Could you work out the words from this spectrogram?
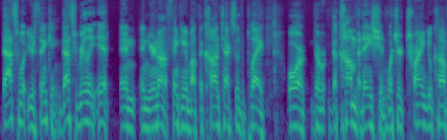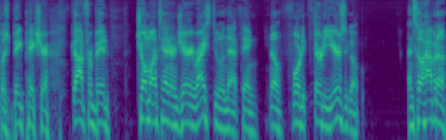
That's what you're thinking. That's really it. And and you're not thinking about the context of the play or the the combination, what you're trying to accomplish big picture. God forbid Joe Montana and Jerry Rice doing that thing, you know, 40, 30 years ago. And so having a,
